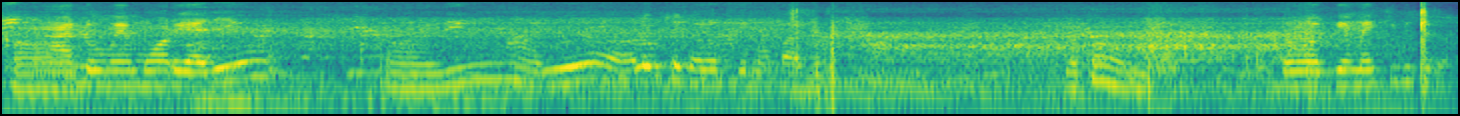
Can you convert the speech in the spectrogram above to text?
kau. Ngadu memori aja yuk Ayo. Ayo, lu bisa download game apa aja? Gak tahu. Download game Meki bisa gak?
